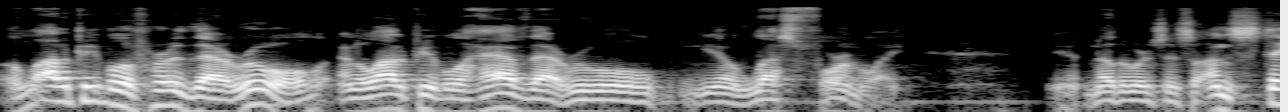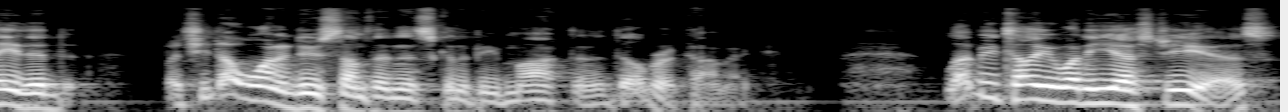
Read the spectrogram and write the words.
A lot of people have heard that rule, and a lot of people have that rule, you know, less formally. In other words, it's unstated, but you don't want to do something that's going to be mocked in a Dilbert comic. Let me tell you what ESG is,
